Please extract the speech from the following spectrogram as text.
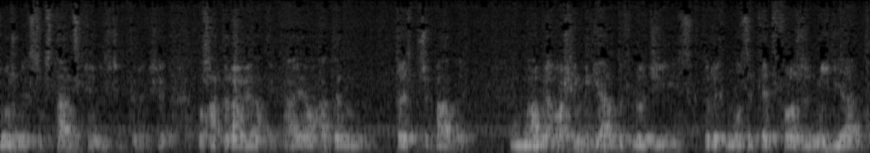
różnych substancji chemicznych, których się bohaterowie natykają, a ten to jest przypadek. Mamy 8 miliardów ludzi, z których muzykę tworzy miliard.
